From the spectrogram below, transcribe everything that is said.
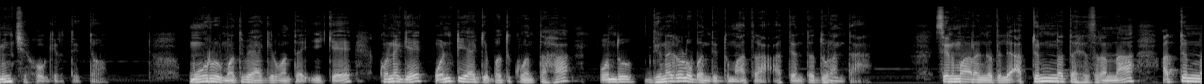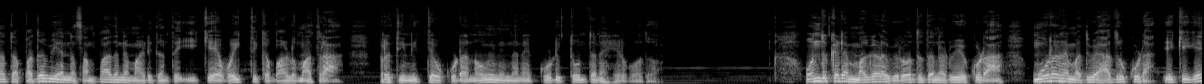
ಮಿಂಚಿ ಹೋಗಿರ್ತಿತ್ತು. ಮೂರು ಮದುವೆ ಆಗಿರುವಂಥ ಈಕೆ ಕೊನೆಗೆ ಒಂಟಿಯಾಗಿ ಬದುಕುವಂತಹ ಒಂದು ದಿನಗಳು ಬಂದಿದ್ದು ಮಾತ್ರ ಅತ್ಯಂತ ದುರಂತ. ಸಿನಿಮಾ ರಂಗದಲ್ಲಿ ಅತ್ಯುನ್ನತ ಹೆಸರನ್ನ, ಅತ್ಯುನ್ನತ ಪದವಿಯನ್ನು ಸಂಪಾದನೆ ಮಾಡಿದಂಥ ಈಕೆಯ ವೈಯಕ್ತಿಕ ಬಾಳು ಮಾತ್ರ ಪ್ರತಿನಿತ್ಯವೂ ಕೂಡ ನೋವಿನಿಂದನೇ ಕೂಡಿತ್ತು ಅಂತಲೇ ಹೇಳ್ಬೋದು. ಒಂದು ಕಡೆ ಮಗಳ ವಿರೋಧದ ನಡುವೆಯೂ ಕೂಡ ಮೂರನೇ ಮದುವೆ ಆದರೂ ಕೂಡ ಈಕೆಗೆ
